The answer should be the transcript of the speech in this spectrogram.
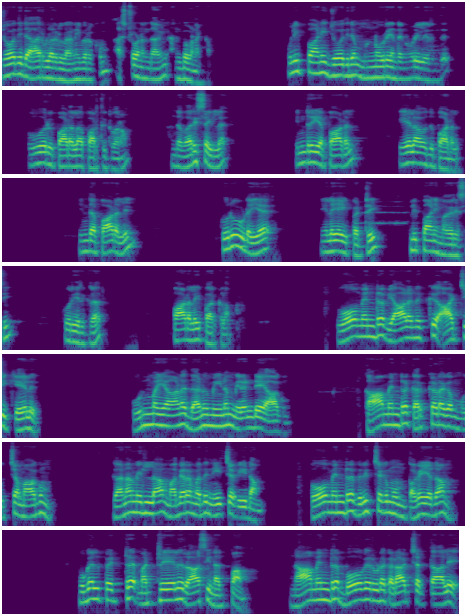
ஜோதிட ஆர்வலர்கள் அனைவருக்கும் அஸ்ட்ரோனந்தாவின் அன்பு வணக்கம். புலிப்பாணி ஜோதிடம் முன்னூறு என்ற நூலிலிருந்து ஒவ்வொரு பாடலாக பார்த்துட்டு வரோம். அந்த வரிசையில் இன்றைய பாடல் ஏழாவது பாடல். இந்த பாடலில் குருவுடைய நிலையை பற்றி புலிப்பாணி மகரிஷி கூறியிருக்கிறார். பாடலை பார்க்கலாம். ஓமென்ற வியாழனுக்கு ஆட்சி கேளு. உண்மையான தனுமீனம் இரண்டே ஆகும். காமென்ற கற்கடகம் உச்சமாகும். கணமில்லா மகரமது நீச்ச வீடாம். போமென்ற விருச்சகமும் பகையதாம். புகழ்பெற்ற மற்றேழு ராசி நட்பாம். நாமென்ற போகருட கடாட்சத்தாலே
